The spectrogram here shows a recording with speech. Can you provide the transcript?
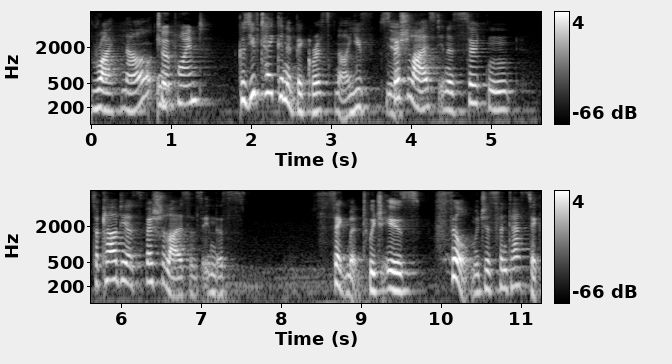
right now? To a point. Because you've taken a big risk now. You've Yeah. specialized in a certain. So Claudia specializes in this segment, which is film, which is fantastic.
